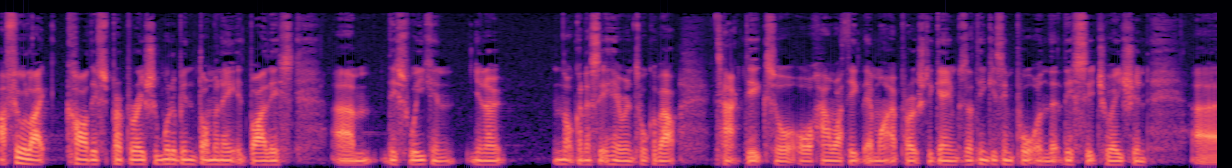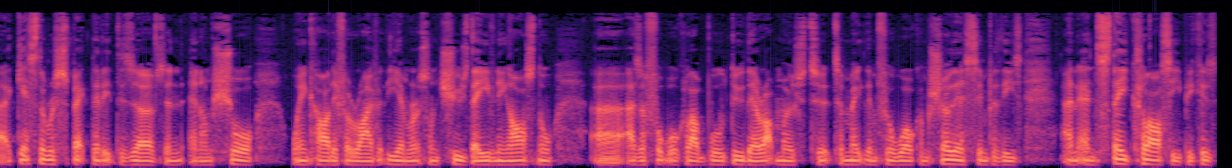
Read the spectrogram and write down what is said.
I feel like Cardiff's preparation would have been dominated by this um, this week, and you know, I'm not going to sit here and talk about tactics or, or how I think they might approach the game because I think it's important that this situation uh, gets the respect that it deserves, and, and I'm sure when Cardiff arrive at the Emirates on Tuesday evening, Arsenal, uh, as a football club, will do their utmost to, to make them feel welcome, show their sympathies, and, and stay classy because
